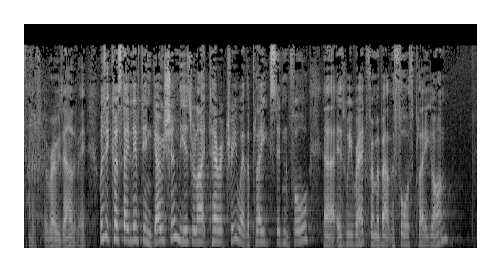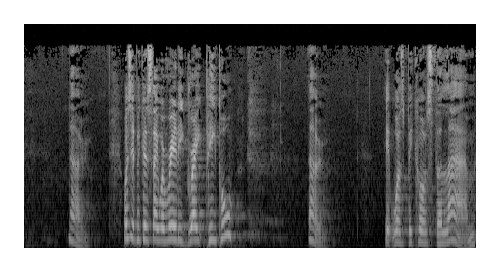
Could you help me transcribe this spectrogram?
It kind of arose out of it. Was it because they lived in Goshen, the Israelite territory, where the plagues didn't fall, uh, as we read from about the fourth plague on? No. Was it because they were really great people? No. It was because the lamb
